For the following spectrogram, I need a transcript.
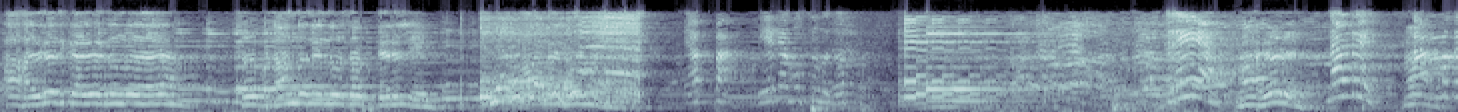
ಆ ಹದಿನೈದು ಕಾಲದಿಂದ ಸ್ವಲ್ಪ ನಂದು ನಿಂದು ಸ್ವಲ್ಪ ತೆರಲಿ. ಯಪ್ಪ ಏನೇ ಗೊತ್ತದ ಗಪ್ಪ ರೀ ಹಾ ಹೇಳ್ರಿ ನೋಡ್ರಿ. ನಮಗ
